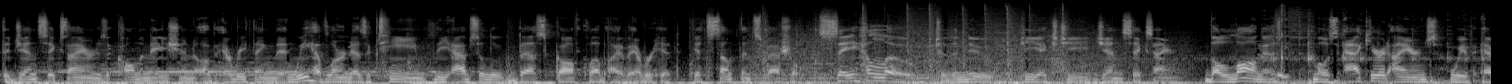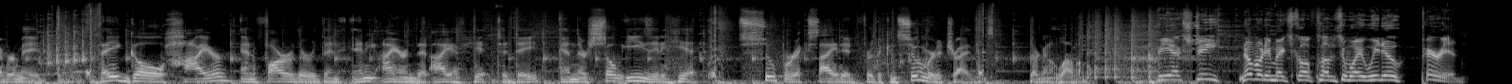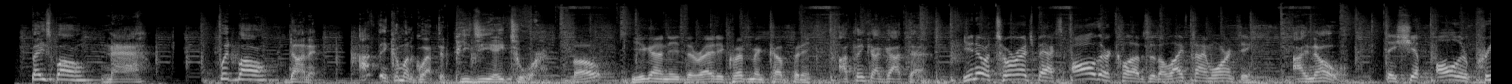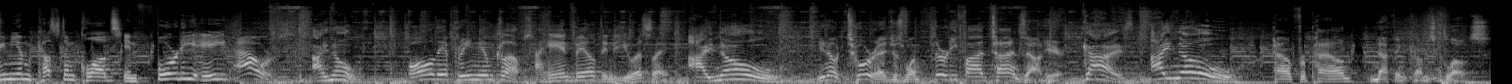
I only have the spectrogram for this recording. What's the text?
The Gen 6 iron is a culmination of everything that we have learned as a team, the absolute best golf club I've ever hit. It's something special. Say hello to the new PXG Gen 6 iron. The longest, most accurate irons we've ever made. They go higher and farther than any iron that I have hit to date, and they're so easy to hit. Super excited for the consumer to try these. They're going to love them. PXG, nobody makes golf clubs the way we do, period. Baseball? Nah. Football? Done it. I think I'm gonna go after the PGA Tour. Bo, you're gonna need the right equipment company. I think I got that. You know, Tour Edge backs all their clubs with a lifetime warranty. I know. They ship all their premium custom clubs in 48 hours. I know. All their premium clubs are hand built in the USA. I know. You know, Tour Edge has won 35 times out here. Guys, I know. Pound for pound, nothing comes close.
